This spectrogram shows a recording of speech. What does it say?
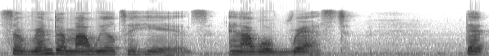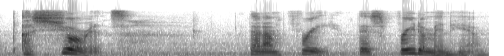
surrender my will to His and I will rest. That assurance that I'm free, there's freedom in Him.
